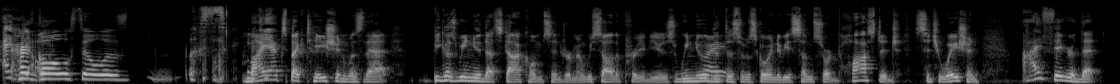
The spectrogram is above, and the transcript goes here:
I her know- goal still was. my expectation was that because we knew that Stockholm syndrome and we saw the previews, we knew that this was going to be some sort of hostage situation. I figured that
